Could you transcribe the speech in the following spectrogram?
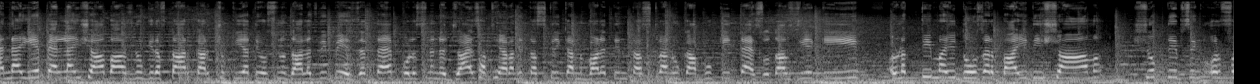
ਐਨਆਈਏ ਪਹਿਲਾਂ ਹੀ ਸ਼ਾਹਬਾਜ਼ ਨੂੰ ਗ੍ਰਿਫਤਾਰ ਕਰ ਚੁੱਕੀ ਹੈ ਤੇ ਉਸ ਨੂੰ ਅਦਾਲਤ ਵੀ ਭੇਜ ਦਿੱਤਾ ਹੈ। ਪੁਲਿਸ ਨੇ ਨਾਜਾਇਜ਼ ਹਥਿਆਰਾਂ ਦੀ ਤਸਕਰੀ ਕਰਨ ਵਾਲੇ ਤਿੰਨ ਤਸਕਰਾਂ ਨੂੰ ਕਾਬੂ ਕੀਤਾ ਹੈ। ਸੋ ਦੱਸ ਦਈਏ ਕਿ 29 ਮਈ 2022 ਦੀ ਸ਼ਾਮ ਸ਼ੁਭਦੀਪ ਸਿੰਘ ਉਰਫ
